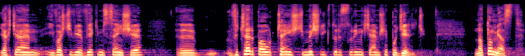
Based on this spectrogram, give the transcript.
Ja chciałem i właściwie w jakimś sensie wyczerpał część myśli, który, z którymi chciałem się podzielić. Natomiast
